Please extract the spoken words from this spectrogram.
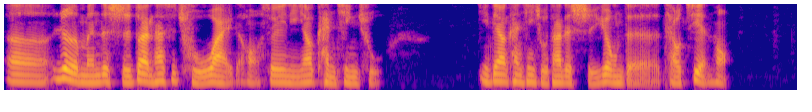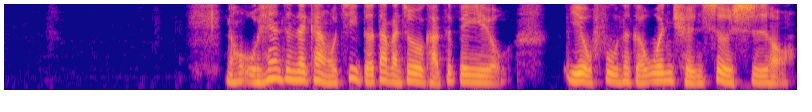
呃热门的时段，它是除外的哦，所以你要看清楚。一定要看清楚它的使用的条件哦。然后我现在正在看，我记得大阪周游卡这边也有也有附那个温泉设施哦，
